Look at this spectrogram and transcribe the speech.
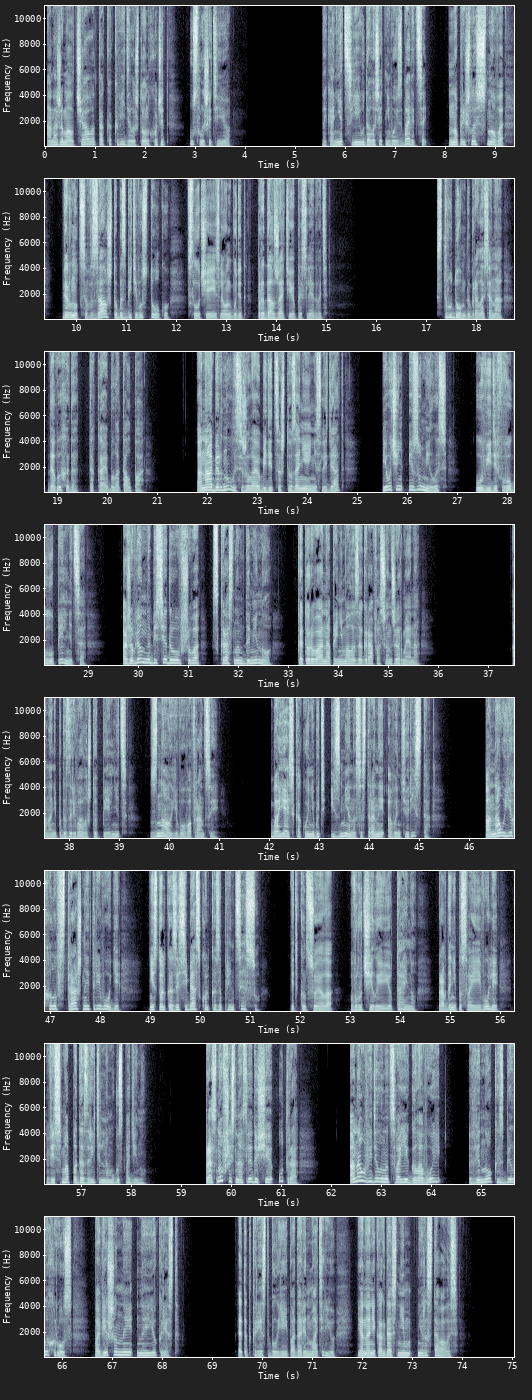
она же молчала, так как видела, что он хочет услышать ее. Наконец, ей удалось от него избавиться, но пришлось снова вернуться в зал, чтобы сбить его с толку, в случае, если он будет продолжать ее преследовать. С трудом добралась она до выхода, такая была толпа. Она обернулась, желая убедиться, что за ней не следят, и очень изумилась — увидев в углу пельница, оживленно беседовавшего с красным домино, которого она принимала за графа Сен-Жермена. Она не подозревала, что пельниц знал его во Франции. Боясь какой-нибудь измены со стороны авантюриста, она уехала в страшной тревоге не столько за себя, сколько за принцессу, ведь Консуэла вручила ее тайну, правда, не по своей воле, весьма подозрительному господину. Проснувшись на следующее утро, она увидела над своей головой венок из белых роз, повешенный на ее крест. Этот крест был ей подарен матерью, и она никогда с ним не расставалась.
